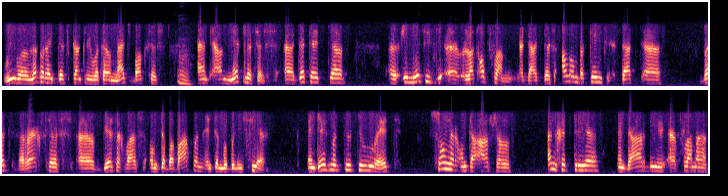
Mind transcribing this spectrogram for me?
we will liberate this country with our matchboxes mm. and our necklaces. Uh dit het uh uh, emoties uh, laat opvlam dat dis alom bekend dat uh wat regs uh besig was om te bewapen en te mobiliseer. En Desmond Tutu het sonder om te aarsel ingetree en daardie uh, vlamme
